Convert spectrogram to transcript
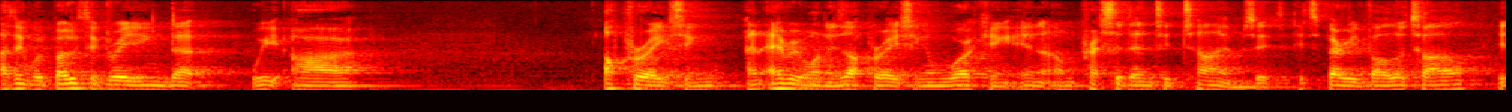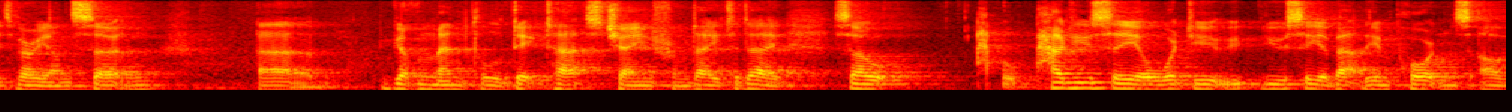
I think we're both agreeing that we are operating, and everyone is operating and working in unprecedented times. It, it's very volatile, it's very uncertain. Uh, governmental diktats change from day to day. So, how, how do you see, or what do you, you see about the importance of,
